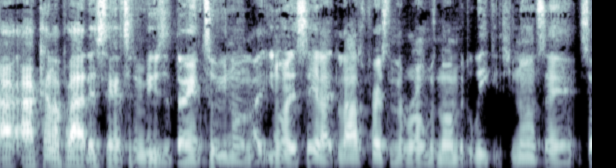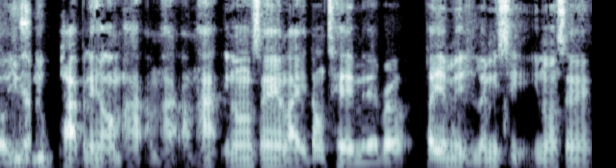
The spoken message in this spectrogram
I, I kind of apply this saying to the music thing too. You know, like you know what they say like the loudest person in the room is normally the weakest. You know what I'm saying? So you yeah. you popping in here, oh, I'm hot, I'm hot, I'm hot. You know what I'm saying? Like, don't tell me that, bro. Play your music. Let me see. You know what I'm saying?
